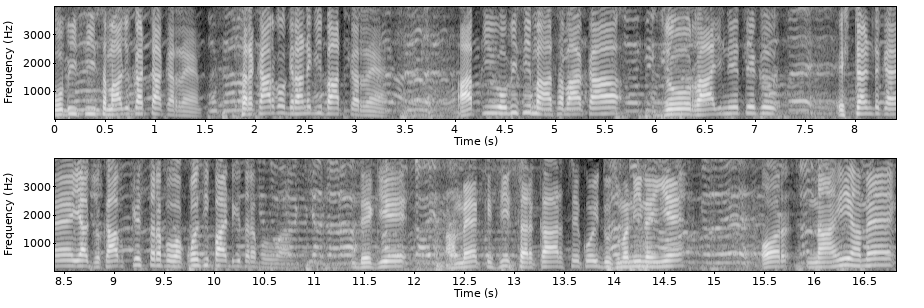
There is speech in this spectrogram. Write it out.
ओबीसी समाज इकट्ठा कर रहे हैं। सरकार को गिराने की बात कर रहे हैं। आपकी ओबीसी महासभा का जो राजनीतिक स्टंट कहें या झुकाव किस तरफ़ होगा कौन सी पार्टी की तरफ़ होगा देखिए हमें किसी सरकार से कोई दुश्मनी नहीं है और ना ही हमें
